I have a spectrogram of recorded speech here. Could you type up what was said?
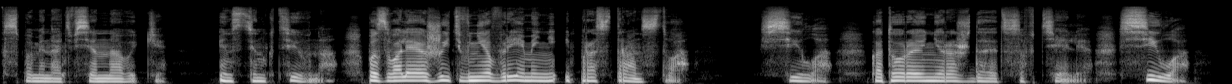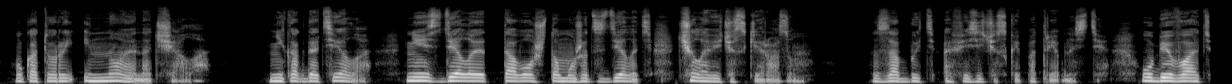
вспоминать все навыки, инстинктивно, позволяя жить вне времени и пространства — Сила, которая не рождается в теле, сила, у которой иное начало. Никогда тело не сделает того, что может сделать человеческий разум. Забыть о физической потребности, убивать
